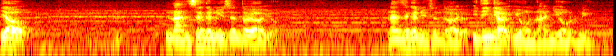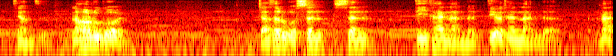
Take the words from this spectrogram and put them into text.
要男生跟女生都要有，男生跟女生都要有，一定要有男有女这样子。然后如果假设如果生生第一胎男的，第二胎男的，那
